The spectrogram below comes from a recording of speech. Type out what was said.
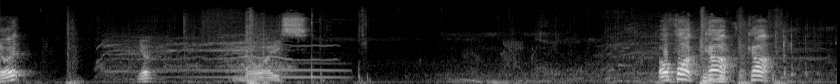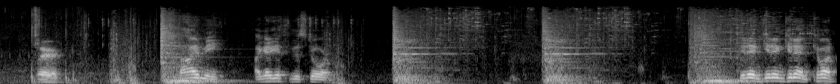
Kill it? Yep. Nice. Oh fuck! Cop! Cop! Where? Behind me. I gotta get through this door. Get in, get in, get in. Come on.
